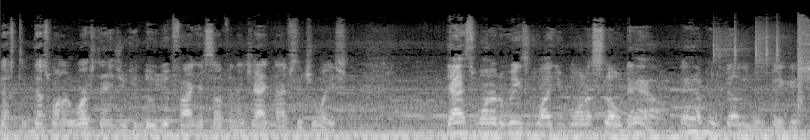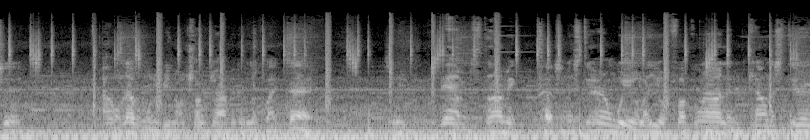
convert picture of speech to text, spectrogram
That's the, that's one of the worst things you can do. You'll find yourself in a jackknife situation that's one of the reasons why you want to slow down. Damn, his belly was big as shit. I don't ever want to be no truck driver that look like that. Damn, stomach touching the steering wheel. Like you fuck around and counter steer,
